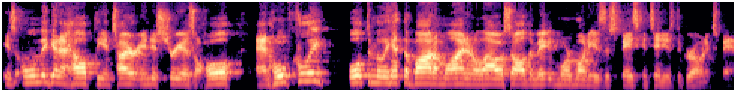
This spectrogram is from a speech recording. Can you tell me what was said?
is only going to help the entire industry as a whole and hopefully ultimately hit the bottom line and allow us all to make more money as the space continues to grow and expand.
